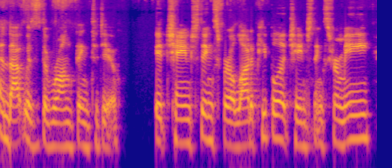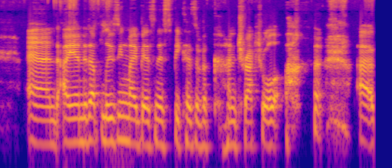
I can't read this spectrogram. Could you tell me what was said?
And that was the wrong thing to do. It changed things for a lot of people. It changed things for me and I ended up losing my business because of a contractual uh,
